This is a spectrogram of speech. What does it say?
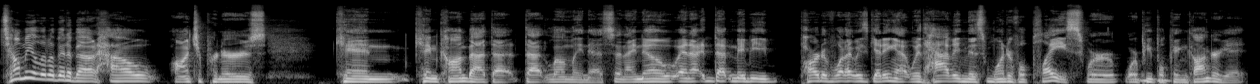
tell me a little bit about how entrepreneurs can can combat that that loneliness. And I know, and I, that may be part of what I was getting at with having this wonderful place where where people mm-hmm. can congregate.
